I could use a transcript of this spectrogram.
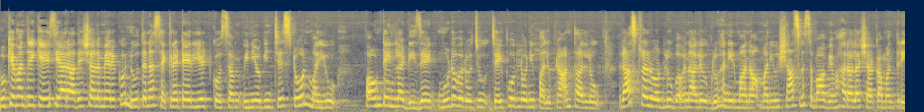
ముఖ్యమంత్రి కేసీఆర్ ఆదేశాల మేరకు నూతన సెక్రటేరియట్ కోసం వినియోగించే స్టోన్ మరియు ఫౌంటైన్ల డిజైన్ మూడవ రోజు జైపూర్లోని పలు ప్రాంతాల్లో రాష్ట్ర రోడ్లు భవనాలు గృహ నిర్మాణ మరియు శాసనసభ వ్యవహారాల శాఖ మంత్రి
